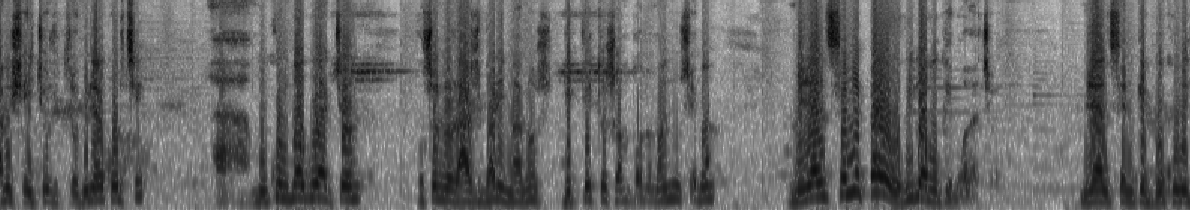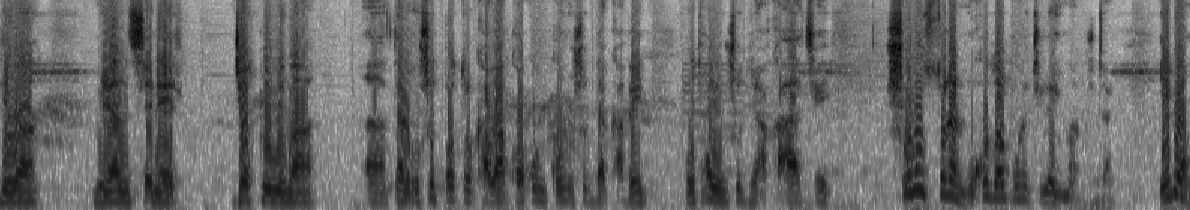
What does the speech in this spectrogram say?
আমি সেই চরিত্রে অভিনয় করছি। মুকুলবাবু একজন প্রচণ্ড রাশভারী মানুষ, ব্যক্তিত্ব সম্পন্ন মানুষ এবং মৃণাল সেনের প্রায় অভিভাবকই বলা চলে। মৃণাল সেনকে বকুনি দেওয়া, মৃণাল সেনের যত্ন নেওয়া তার ওষুধপত্র খাওয়া, কখন কোন ওষুধটা খাবেন, কোথায় ওষুধ রাখা আছে, সমস্তটা নখদর্পণে ছিল এই মানুষটা। এবং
